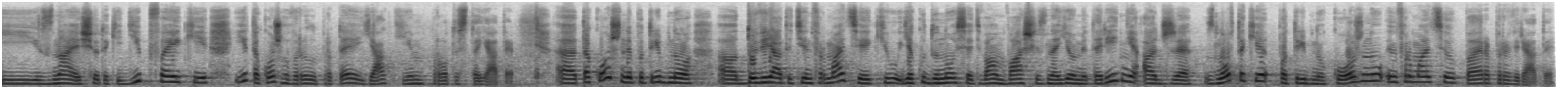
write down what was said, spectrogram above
і знає, що такі діпфейки, і також говорили про те, як їм протистояти. Е, Також не потрібно е, довіряти тій інформації, яку, доносять вам ваші знайомі та рідні, адже знов таки потрібно кожну інформацію перепровіряти.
